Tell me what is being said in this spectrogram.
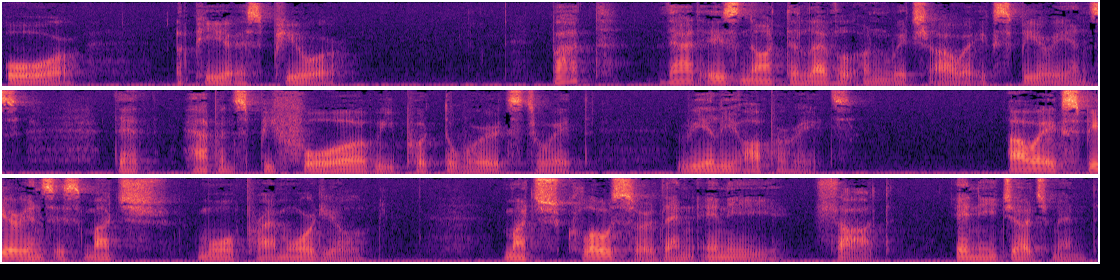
or appear as pure. But that is not the level on which our experience that happens before we put the words to it really operates. Our experience is much more primordial, much closer than any thought, any judgment,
